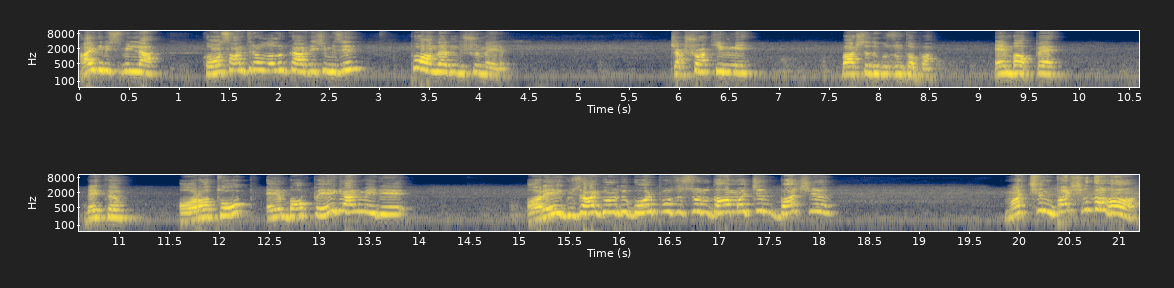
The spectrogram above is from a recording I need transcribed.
Haydi bismillah. Konsantre olalım kardeşimizin. Puanlarını düşürmeyelim. Joshua Kimmi. Başladık uzun topa. Mbappe. Beckham. Ara top. Mbappe'ye gelmedi. Arayı güzel gördü. Gol pozisyonu. Daha maçın başı. Maçın başı daha.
